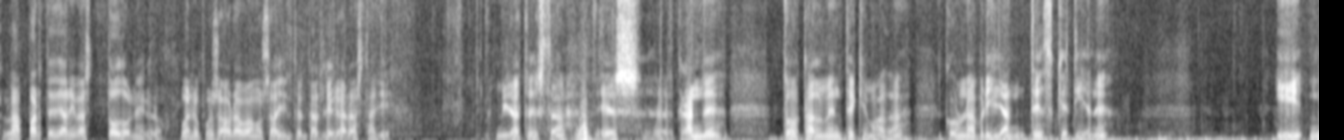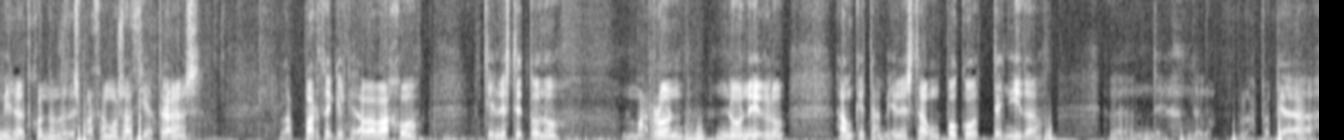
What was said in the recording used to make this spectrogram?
La parte de arriba es todo negro. Bueno, pues ahora vamos a intentar llegar hasta allí. Mirad esta, es eh, grande, totalmente quemada, con una brillantez que tiene. Y mirad, cuando nos desplazamos hacia atrás, la parte que quedaba abajo tiene este tono marrón, no negro, aunque también está un poco teñida eh, de, la propia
